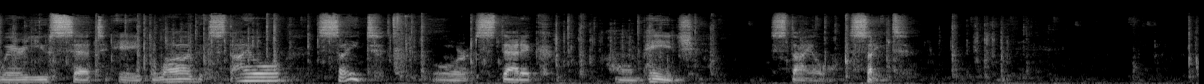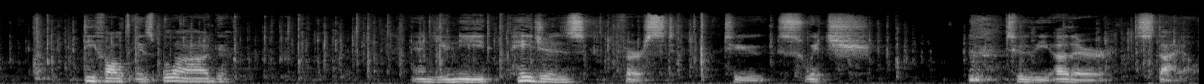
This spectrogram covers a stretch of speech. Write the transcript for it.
where you set a blog style site or static homepage style site. Default is blog and you need pages first to switch to the other style.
